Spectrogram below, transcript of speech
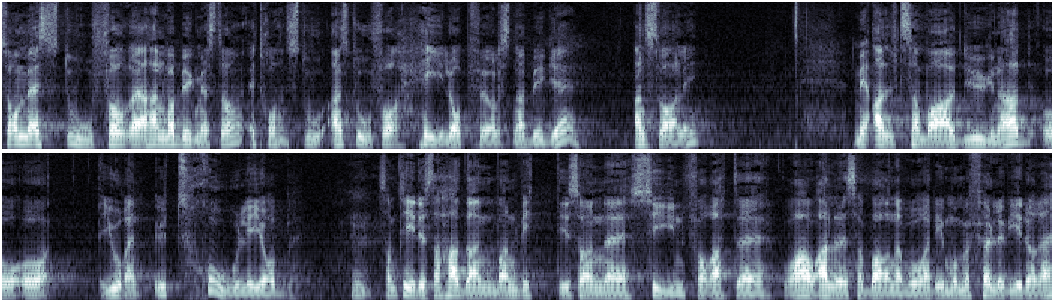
som sto for, Han var byggmester. Jeg tror han sto, han sto for hele oppførelsen av bygget. Ansvarlig. Med alt som var dugnad, og, og gjorde en utrolig jobb. Samtidig så hadde han vanvittig sånn eh, syn for at eh, wow, alle disse barna våre de må vi følge videre.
